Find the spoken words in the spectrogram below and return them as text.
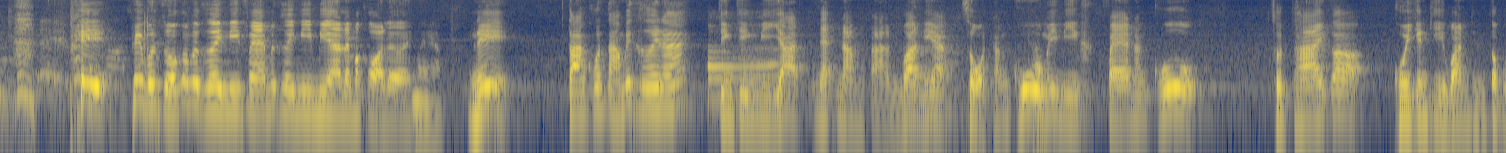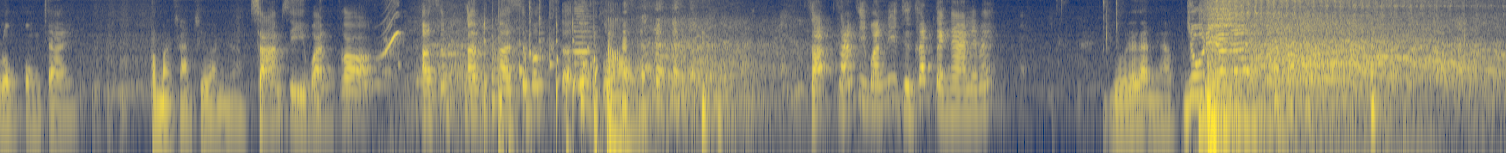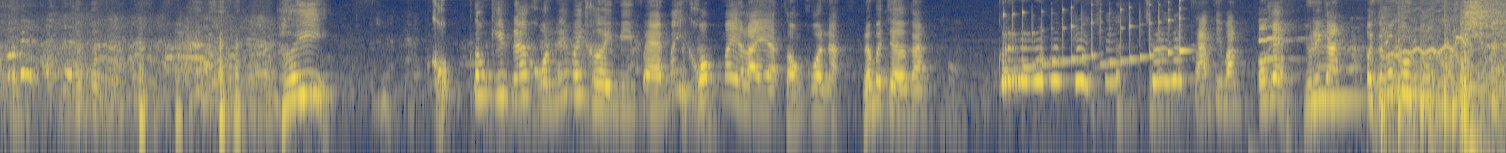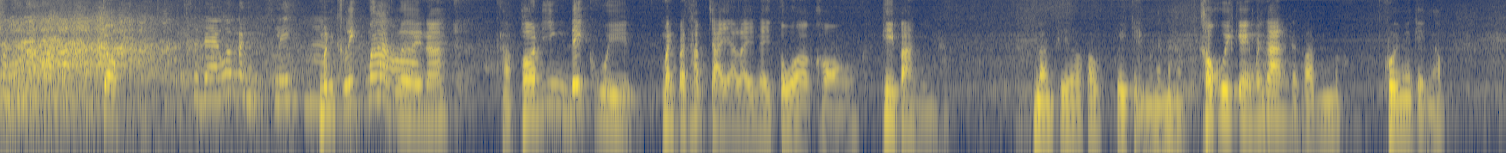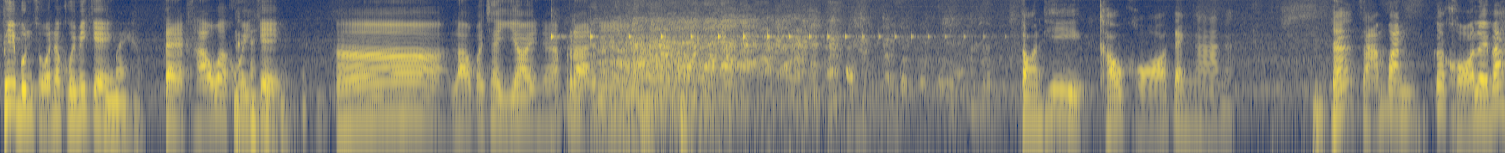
พี่พี่บุญสวนก็ไม่เคยมีแฟนไม่เคยมีเมียอะไรมาก่อนเลย ไม่ครับ นี่ต่างคนต่างไม่เคยนะ จริง ๆ มีญาติแนะนำกันว่าเนี่ยโสดทั้งคู่ครับ ไม่มีแฟนทั้งคู่ สุดท้ายก็คุยกันกี่วันถึงตกลงปรงใจประมาณ3าสี่วันครับ สามสี่วันก็อาสอาอาสมเอ่อสามสามสี่วันนี่ถึงขั้นแต่งงานเลยไหมอยู่ด้วยกันครับ อยู่ด้วยกันเลย เฮ้ยคบต้องคิดนะ คนที่ไม่เคยมีแฟนไม่คบไม่อะไรอะสองคนอะ แล้วมาเจอกันสามสี่วัน โอเค อยู่ด้วยกันเออสมมติคุณจบดงว่ามันคลิกนะมันคลิกมากเลยนะครับ พอยิ่งได้คุยมันประทับใจอะไรในตัวของพี่ปานีครับบางทีเขาคุยเก่งเหมือนกันนะครับเขาคุยเก่งเหมือนกัน แต่ก่อนคุยไม่เก่งครับ พี่บุญสวนนะคุยไม่เก่ง ไม่ครับ แต่เขาอะคุยเก่ง อ๋อ เราก็ใช่ย่อยนะ ปราณี ตอนที่เขาขอแต่งงานอะนะสามวันก็ขอเลยปะ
